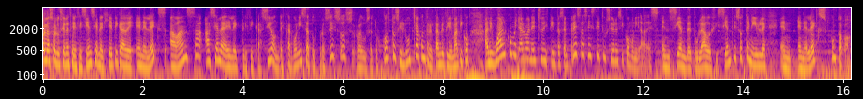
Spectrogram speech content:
Con las soluciones de eficiencia energética de Enelex, avanza hacia la electrificación, descarboniza tus procesos, reduce tus costos y lucha contra el cambio climático, al igual como ya lo han hecho distintas empresas, instituciones y comunidades. Enciende tu lado eficiente y sostenible en enelex.com.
